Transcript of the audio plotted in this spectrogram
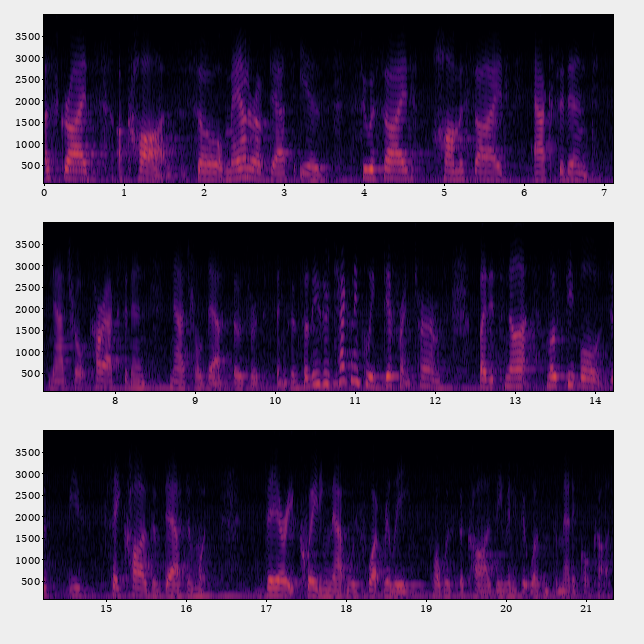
ascribes a cause. So manner of death is suicide, homicide, accident, natural car accident, natural death, those sorts of things. And so these are technically different terms, but it's not, most people just you say cause of death and what they're equating that with what really, what was the cause, even if it wasn't the medical cause.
